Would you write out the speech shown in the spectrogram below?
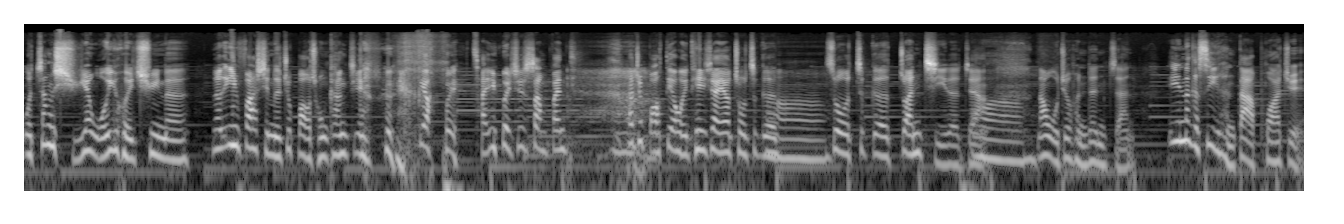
我这样许愿，我一回去呢，那个印发行的就把我从康健 调回，才一回去上班，他就把我调回天下要做这个做这个专辑了这样。然后我就很认真，因为那个是一个很大的 project，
